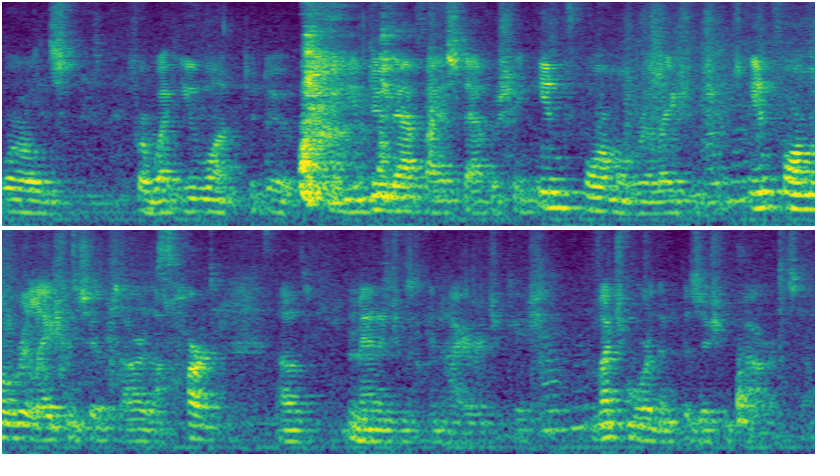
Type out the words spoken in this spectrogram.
worlds for what you want to do. And you do that by establishing informal relationships. Informal relationships are the heart of management in higher education, much more than position power itself.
